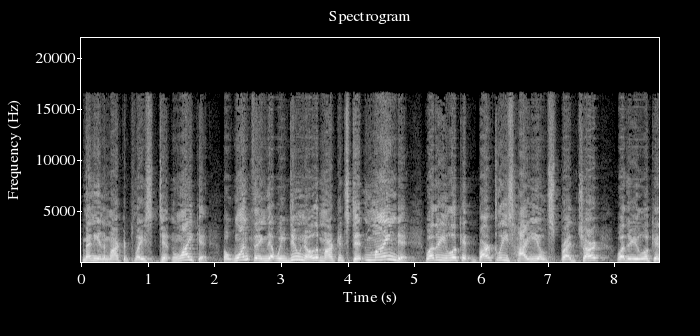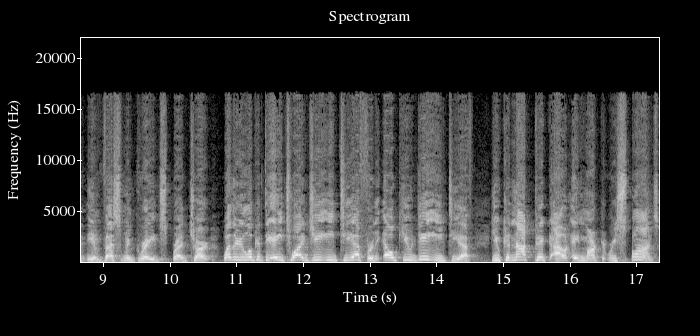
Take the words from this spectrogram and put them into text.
Many in the marketplace didn't like it. But one thing that we do know, the markets didn't mind it. Whether you look at Barclays high yield spread chart, whether you look at the investment grade spread chart, whether you look at the HYG ETF or the LQD ETF, you cannot pick out a market response.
